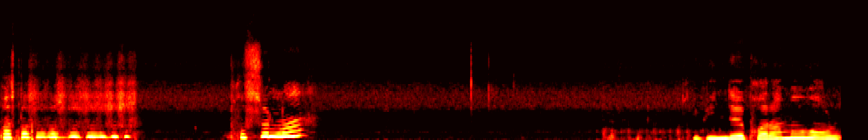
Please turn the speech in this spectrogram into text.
Pas pas pas pas pas pas pas pas. Lan. Cebinde para mı var?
